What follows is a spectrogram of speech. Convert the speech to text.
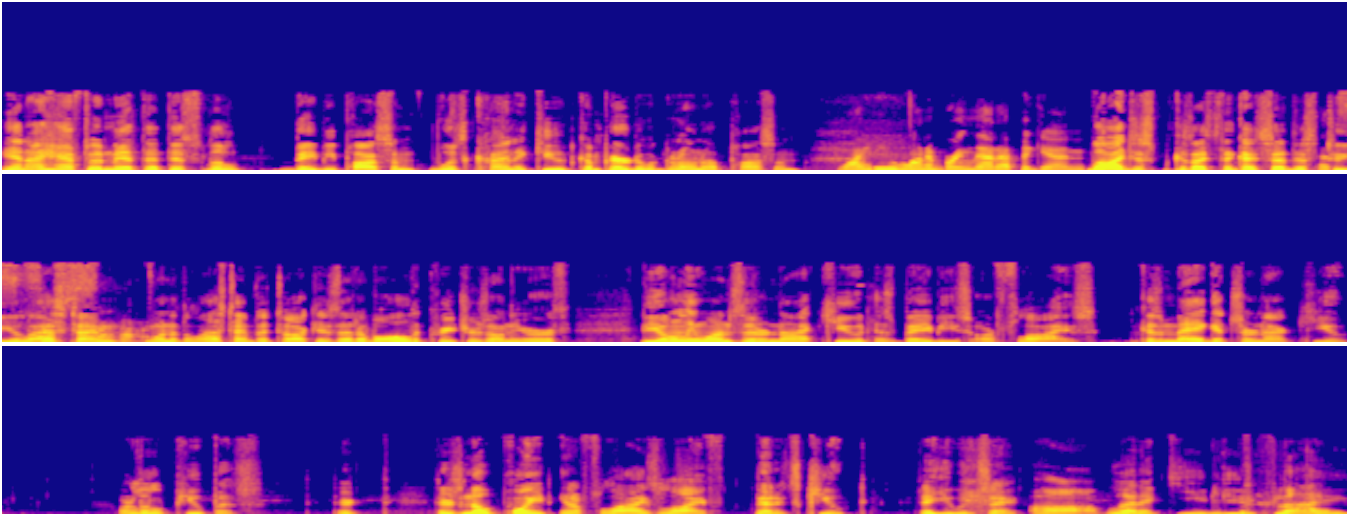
and I have to admit that this little baby possum was kind of cute compared to a grown-up possum. Why do you want to bring that up again? Well, I just because I think I said this to That's you so last time. sad. One of the last times I talked is that of all the creatures on the earth, the only ones that are not cute as babies are flies because maggots are not cute or little pupas. There, there's no point in a fly's life that it's cute that you would say, "Oh, what a cute little fly."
